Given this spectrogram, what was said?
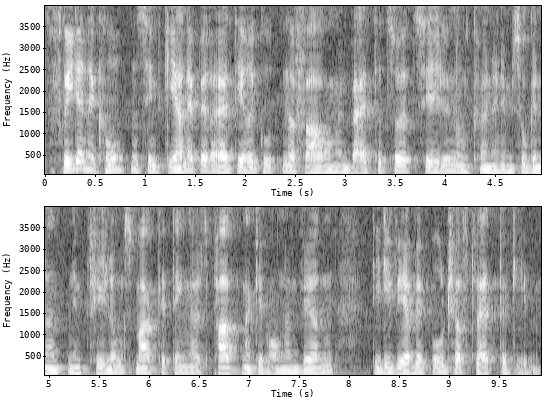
Zufriedene Kunden sind gerne bereit, ihre guten Erfahrungen weiterzuerzählen und können im sogenannten Empfehlungsmarketing als Partner gewonnen werden, die die Werbebotschaft weitergeben.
